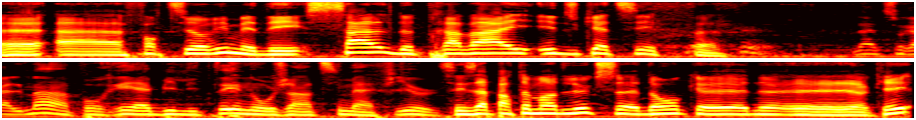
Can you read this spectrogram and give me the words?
euh, à fortiori, mais des salles de travail éducatifs. Naturellement, pour réhabiliter nos gentils mafieux. Ces appartements de luxe, donc, euh, euh, OK.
